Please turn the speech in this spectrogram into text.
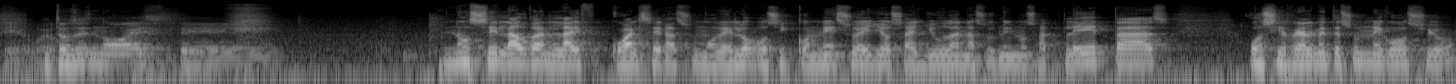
Sí. Entonces no este no sé Laudan Life cuál será su modelo o si con eso ellos ayudan a sus mismos atletas o si realmente es un negocio.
